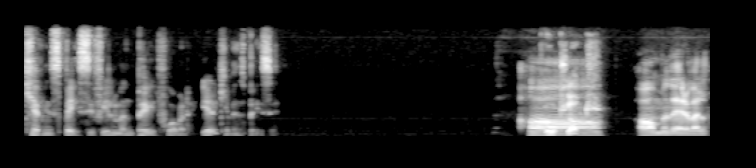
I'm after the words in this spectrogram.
Kevin Spacey-filmen Pay It Forward. Är det Kevin Spacey? Ja, Oklart. Ja, men det är det väl.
